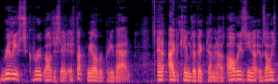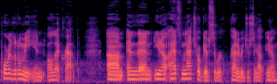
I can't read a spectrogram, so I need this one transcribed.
really screwed. Well, I'll just say it, it fucked me over pretty bad, and I became the victim. And I was always, you know, it was always poor little me and all that crap. Um, and then, you know, I had some natural gifts that were kind of interesting. I, you know,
